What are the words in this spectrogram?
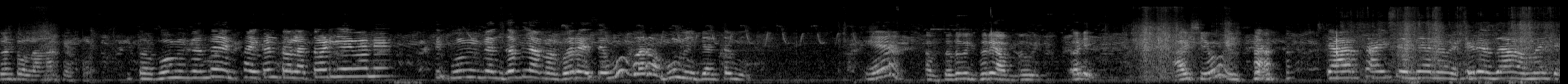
કંટોલા નાખે છે. તો ભૂમિબેન જાય ને ફાઈ કંટોલા તોડી આવ્યા ને. તે ભૂમિબેન જબલામાં ભરે છે. હું ભરો ભૂમિબેન તમે? હે? આમ તો જોઈ ફરી આમ અરે આવશે હો ચાર થાય છે બેન હવે ઘરે જવા માટે.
